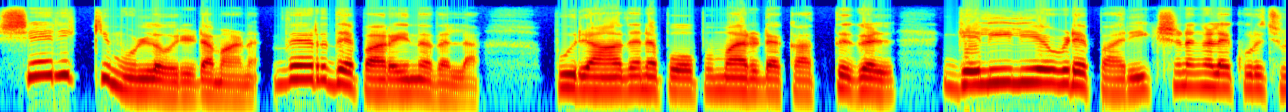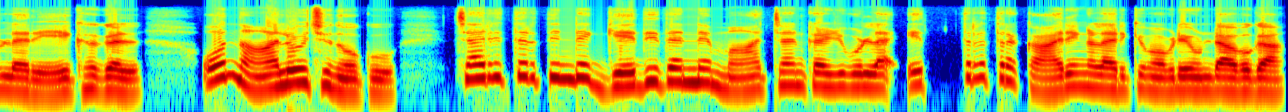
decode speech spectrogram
ശരിക്കുമുള്ള ഒരിടമാണ്. വെറുതെ പറയുന്നതല്ല. പുരാതന പോപ്പുമാരുടെ കത്തുകൾ ഗലീലിയോയുടെ പരീക്ഷണങ്ങളെക്കുറിച്ചുള്ള രേഖകൾ ഒന്നാലോചിച്ചു നോക്കൂ. ചരിത്രത്തിന്റെ ഗതി തന്നെ മാറ്റാൻ കഴിവുള്ള എത്രത്ര കാര്യങ്ങളായിരിക്കും അവിടെ ഉണ്ടാവുക?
